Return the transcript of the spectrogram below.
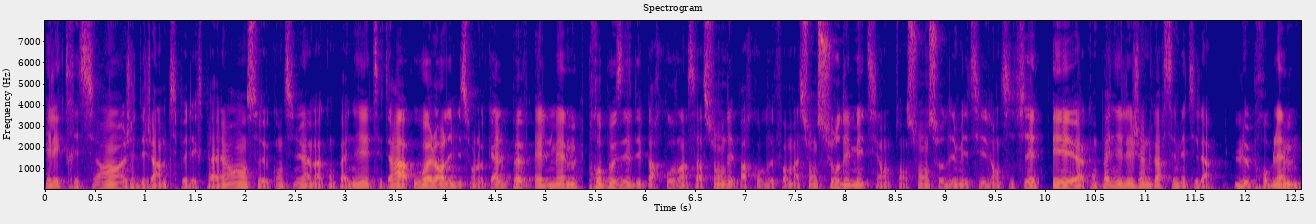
électricien, j'ai déjà un petit peu d'expérience, euh, continuer à m'accompagner, etc. Ou alors les missions locales peuvent elles-mêmes proposer des parcours d'insertion, des parcours de formation sur des métiers en tension, sur des métiers identifiés et accompagner les jeunes vers ces métiers-là. Le problème,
